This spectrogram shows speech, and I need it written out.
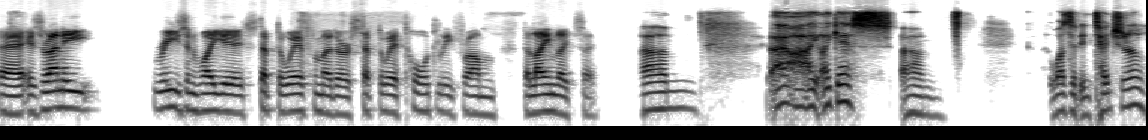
Uh, is there any reason why you stepped away from it or stepped away totally from the limelight say? Um, I, I guess um, was it intentional?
